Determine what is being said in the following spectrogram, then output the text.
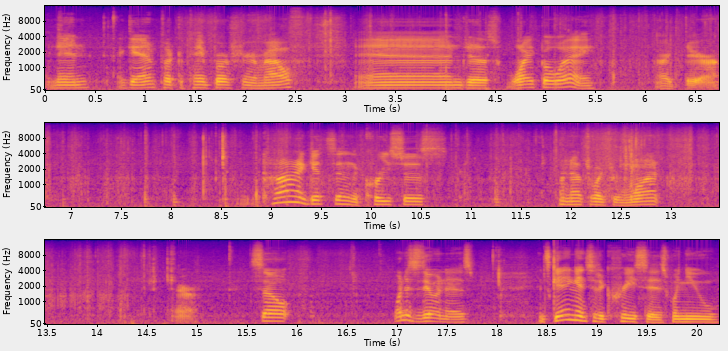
And then, again, put the paintbrush in your mouth. And just wipe away. Right there. Kind of gets in the creases and that's what you want. There. So, what it's doing is, it's getting into the creases when you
